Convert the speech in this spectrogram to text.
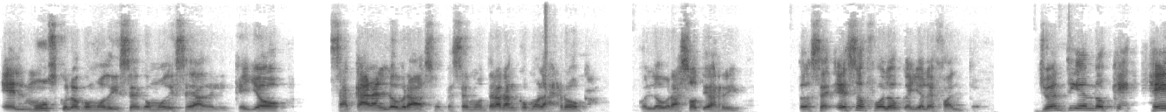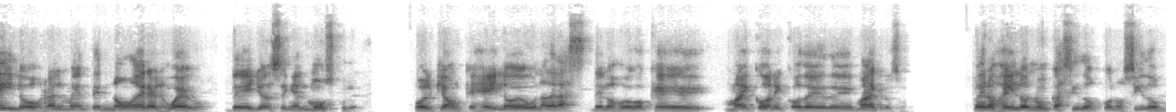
el músculo, como dice, como dice Adeline, que ellos sacaran los brazos, que se mostraran como las rocas, con los brazos de arriba. Entonces, eso fue lo que yo le faltó. Yo entiendo que Halo realmente no era el juego de ellos enseñar el músculo, porque aunque Halo es uno de, las, de los juegos que, más icónicos de, Microsoft, pero Halo nunca ha sido conocido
